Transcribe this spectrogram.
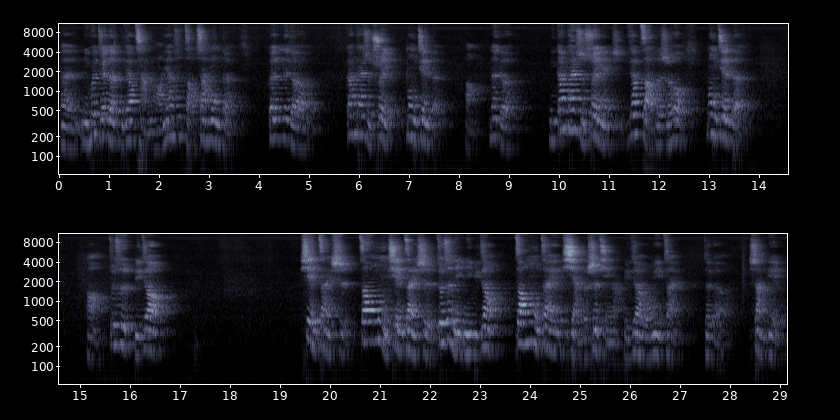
呃，你会觉得比较长哈。你要是早上梦的，跟那个刚开始睡梦见的，啊，那个你刚开始睡呢，比较早的时候梦见的。啊，就是比较现在式，朝暮现在式，就是你你比较朝暮在想的事情啊，比较容易在这个上夜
